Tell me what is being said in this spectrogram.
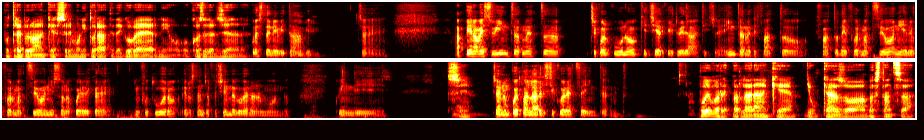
potrebbero anche essere monitorati dai governi o, o cose del genere. Questo è inevitabile. Cioè, appena vai su internet c'è qualcuno che cerca i tuoi dati, cioè internet è fatto, è fatto, da informazioni e le informazioni sono quelle che in futuro, e lo stanno già facendo, governano il mondo. Quindi sì. no, cioè non puoi parlare di sicurezza internet. Poi vorrei parlare anche di un caso abbastanza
